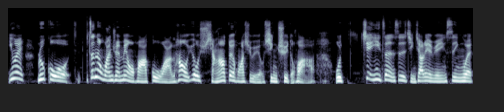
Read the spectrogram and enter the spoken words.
因为如果真的完全没有滑过啊，然后又想要对滑雪有兴趣的话，我建议真的是请教练。原因是因为，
